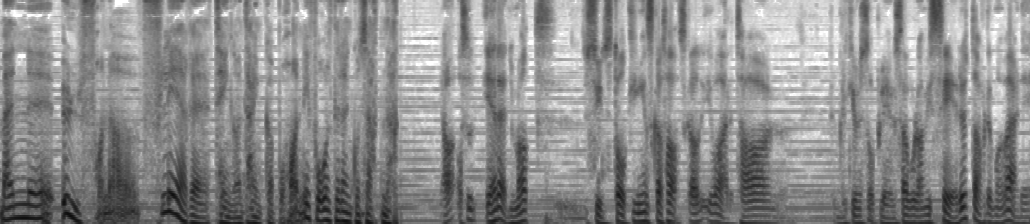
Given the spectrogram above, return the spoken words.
Men uh, Ulf han har flere ting han tenker på, han, i forhold til den konserten her. Ja, altså, jeg regner med at synstolkingen skal, ta, skal ivareta publikums opplevelse av hvordan vi ser ut, da, for det må være det,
